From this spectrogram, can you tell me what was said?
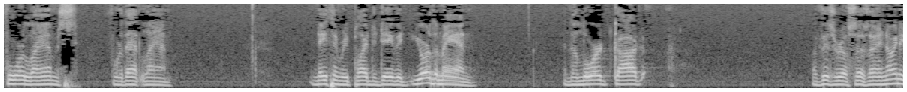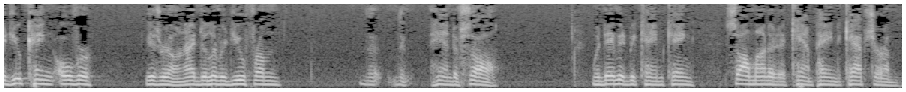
four lambs for that lamb. Nathan replied to David, You're the man. And the Lord God of Israel says, I anointed you king over Israel, and I delivered you from the, the hand of Saul. When David became king, Saul mounted a campaign to capture him.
